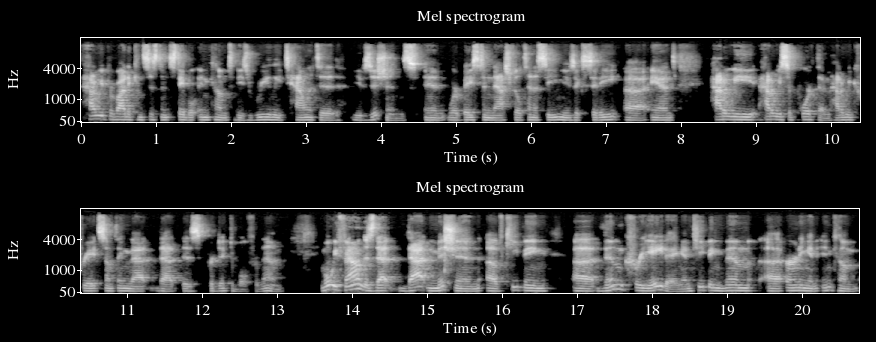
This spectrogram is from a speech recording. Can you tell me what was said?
how do we provide a consistent, stable income to these really talented musicians? And we're based in Nashville, Tennessee, Music City, uh, and how do we how do we support them? How do we create something that that is predictable for them? And what we found is that that mission of keeping uh, them creating and keeping them uh, earning an income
